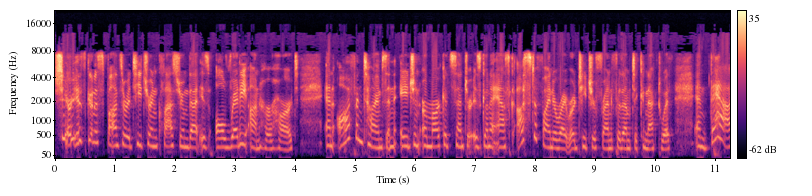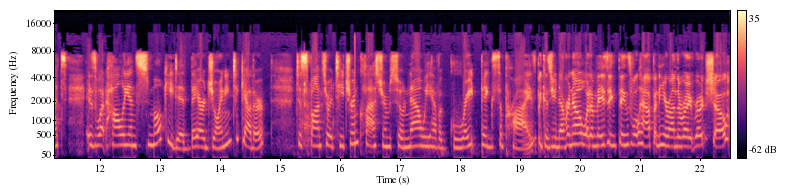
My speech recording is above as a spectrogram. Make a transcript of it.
Sherry is going to sponsor a teacher in classroom that is already on her heart. And oftentimes, an agent or market center is going to ask us to find a Right Road teacher friend for them to connect with. And that is what Holly and Smokey did. They are joining together to sponsor a teacher in classroom. So now we have a great big surprise because you never know what amazing things will happen here on the Right Road Show.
